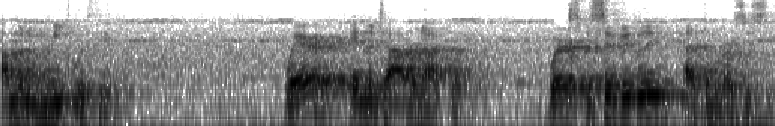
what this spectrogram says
I'm going to meet with you. Where? In the tabernacle. Where specifically? At the mercy seat.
